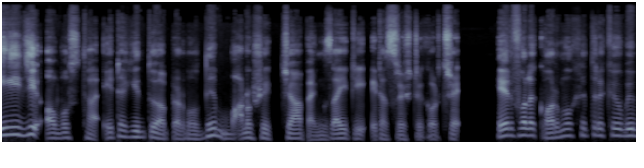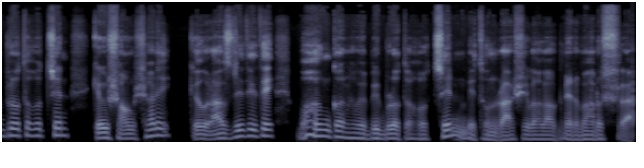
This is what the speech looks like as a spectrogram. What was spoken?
এই যে অবস্থা, এটা কিন্তু আপনার মধ্যে মানসিক চাপ অ্যাংজাইটি এটা সৃষ্টি করছে। এর ফলে কর্মক্ষেত্রে কেউ বিব্রত হচ্ছেন, কেউ সংসারে, কেউ রাজনীতিতে ভয়ঙ্করভাবে বিব্রত হচ্ছেন মিথুন রাশি বা মানুষরা।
